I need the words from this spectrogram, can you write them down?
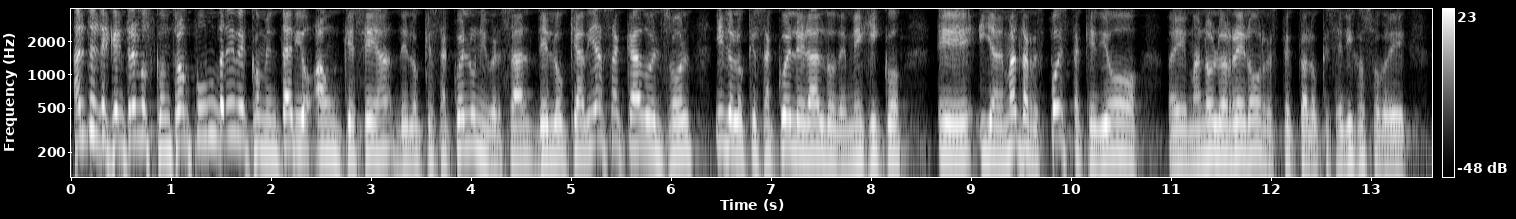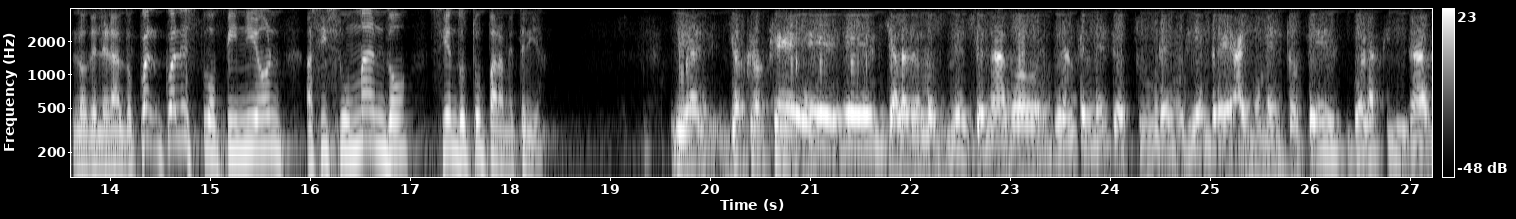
antes de que entremos con Trump, un breve comentario, aunque sea, de lo que sacó el Universal, de lo que había sacado el Sol y de lo que sacó el Heraldo de México, y además la respuesta que dio Manolo Herrero respecto a lo que se dijo sobre lo del Heraldo. ¿Cuál, cuál es tu opinión, así sumando? siendo tu parametría? Mira, yo creo que eh, ya lo hemos mencionado durante el mes de octubre, noviembre, hay momentos de volatilidad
